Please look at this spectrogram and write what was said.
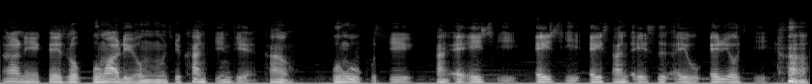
当然，你也可以说文化旅游，我们去看景点、看文物古迹、看 A A 级、A 级、A 三、A 四、A 五、A 六级哈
